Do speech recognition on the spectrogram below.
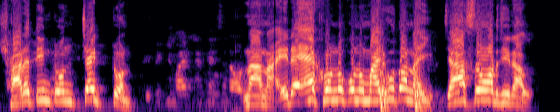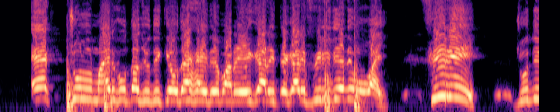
সাড়ে তিন টন চার টন। না না এটা এখনও কোনো মায়ের গোতা নাই যা আছে অরিজিনাল এক চুল মায়ের গোতা যদি কেউ দেখাইতে পারে এই গাড়িতে গাড়ি ফ্রি দিয়ে দেবো ভাই। ফ্রি যদি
